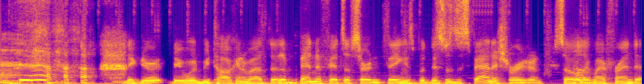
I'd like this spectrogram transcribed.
like they they would be talking about the, the benefits of certain things, but this was the Spanish version. So Oh. like my friend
